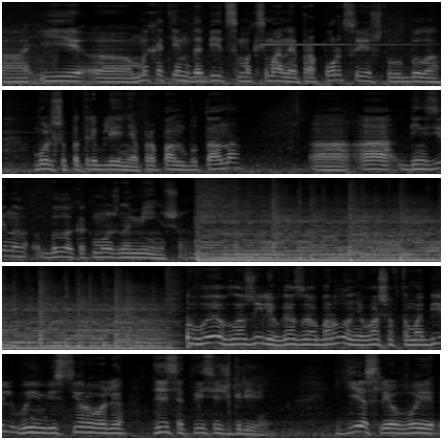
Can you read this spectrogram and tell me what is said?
А, И э, мы хотим добиться максимальной пропорции, чтобы было больше потребления пропан-бутана, а а бензина было как можно меньше. Вы вложили в газооборудование, ваш автомобиль, вы инвестировали 10 тысяч гривен. Если вы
